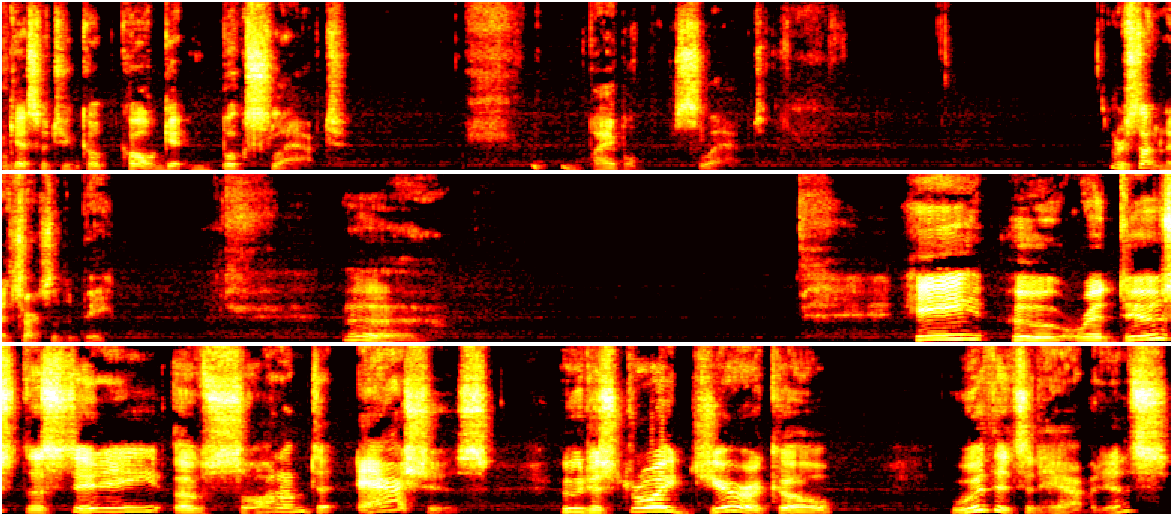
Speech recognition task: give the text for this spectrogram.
Guess what you call getting book slapped? Bible slapped. Or something that starts with a B. Uh. He who reduced the city of Sodom to ashes, who destroyed Jericho with its inhabitants,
